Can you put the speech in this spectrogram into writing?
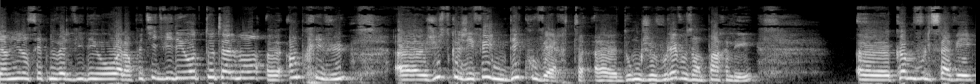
bienvenue dans cette nouvelle vidéo. Alors petite vidéo totalement euh, imprévue, euh, juste que j'ai fait une découverte, euh, donc je voulais vous en parler. comme vous le savez,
